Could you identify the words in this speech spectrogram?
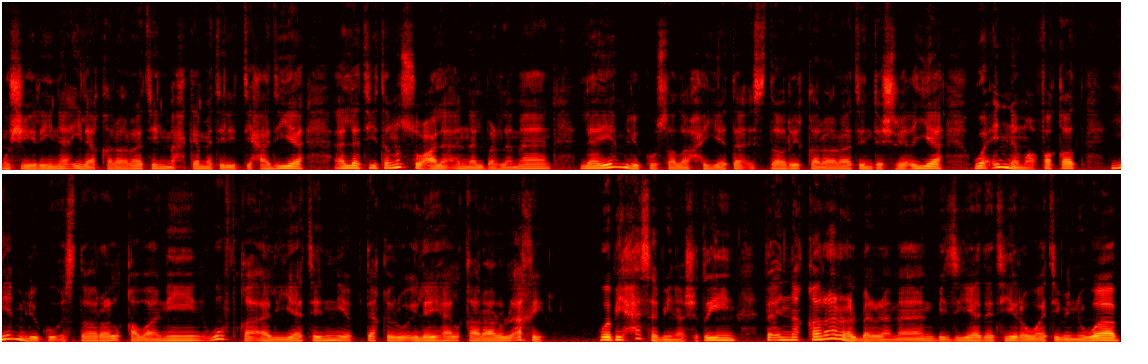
مشيرين إلى قرارات المحكمة الاتحادية التي تنص على أن البرلمان لا يملك صلاحية إصدار قرارات تشريعية وإنما فقط يملك إصدار القوانين وفق آليات يفتقر إليها القرار الأخير. وبحسب ناشطين فإن قرار البرلمان بزيادة رواتب النواب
